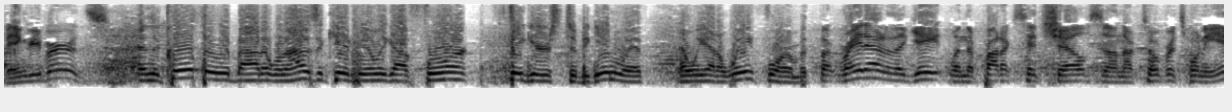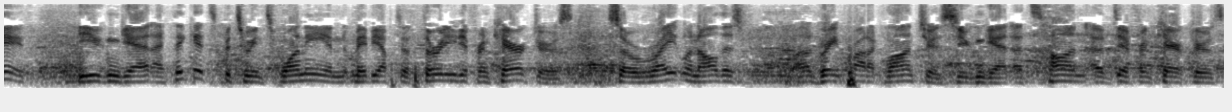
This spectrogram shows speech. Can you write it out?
Angry Birds. And the cool thing about it, when I was a kid, we only got four figures to begin with, and we had to wait for them. But But right out of the gate, when the products hit shelves on October 28th, you can get, I think it's between 20 and maybe up to 30 different characters. So right when all this uh, great product launches, you can get a ton of different characters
